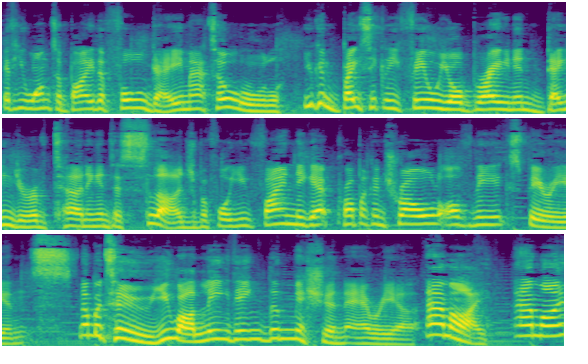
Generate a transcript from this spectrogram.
if you want to buy the full game at all. You can basically feel your brain in danger of turning into sludge before you finally get proper control of the experience. Number two, you are leaving the mission area. Am I? Am I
